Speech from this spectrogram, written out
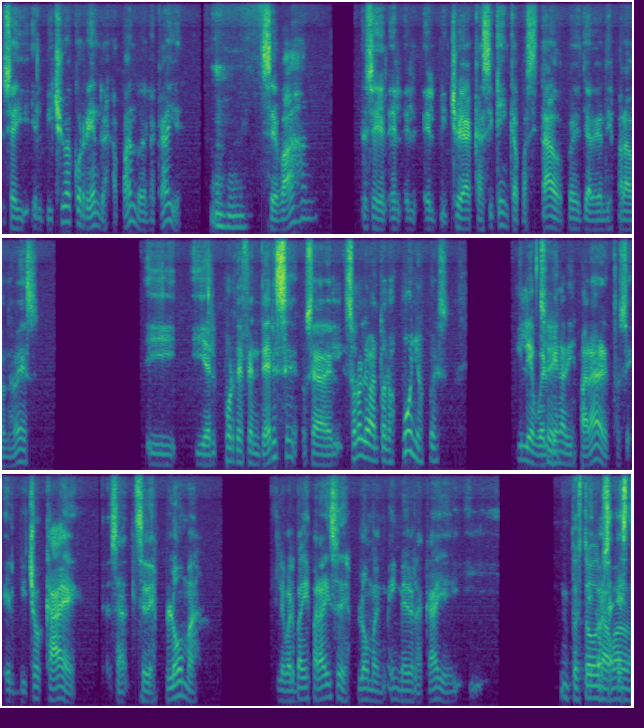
O sea, el bicho iba corriendo, escapando de la calle. Se bajan. O sea, el, el, el, bicho ya casi que incapacitado, pues ya le habían disparado una vez. Y, y él por defenderse, o sea, él solo levantó los puños, pues, y le vuelven a disparar. Entonces el bicho cae, o sea, se desploma. Le vuelven a disparar y se desploma en, medio de la calle. Y, pues todo grabado.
